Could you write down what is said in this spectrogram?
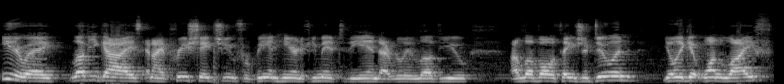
either way love you guys and i appreciate you for being here and if you made it to the end i really love you I love all the things you're doing. You only get one life.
